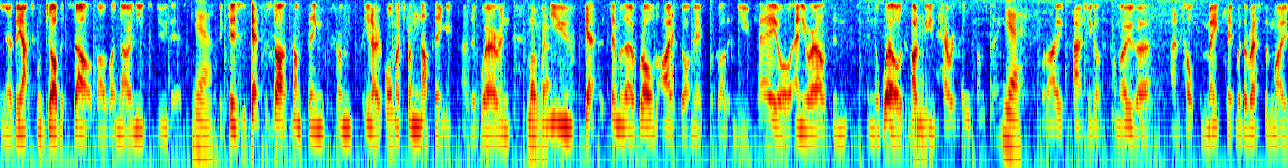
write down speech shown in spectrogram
you know the actual job itself. I was like, no, I need to do this yeah. because you get to start something from you know almost from nothing, as it were. And Love when that. you get a similar role that I've got, maybe I've got it in the UK or anywhere else in in the world, I'd Mm. be inheriting something. Yes. But I actually got to come over and help make it with the rest of my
